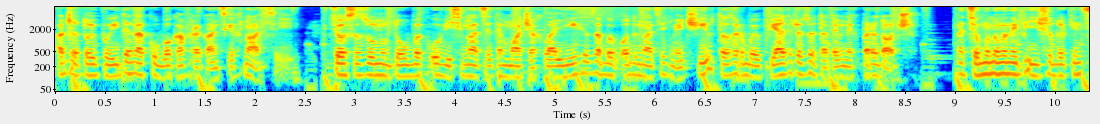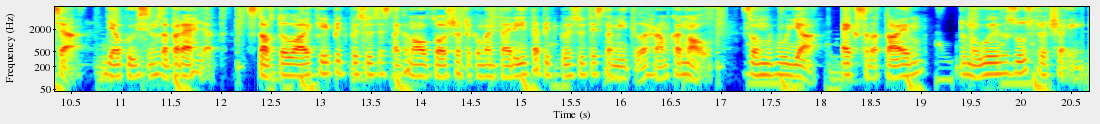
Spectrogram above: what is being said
адже той поїде на Кубок Африканських націй. Цього сезону Довбик у 18 матчах Ла Ліги забив 11 м'ячів та зробив 5 результативних передач. На цьому новини підійшли до кінця. Дякую всім за перегляд. Ставте лайки, підписуйтесь на канал, залишайте коментарі та підписуйтесь на мій телеграм-канал. З вами був я, Екстра Тайм. До нових зустрічей!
